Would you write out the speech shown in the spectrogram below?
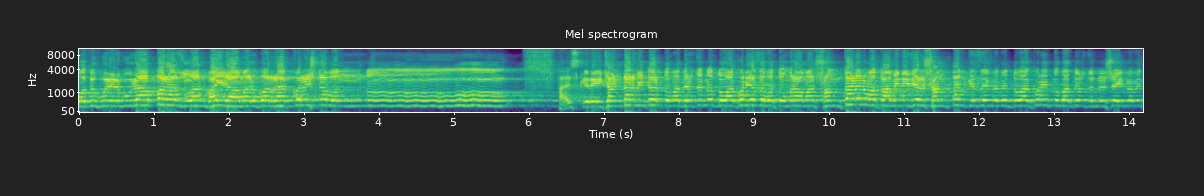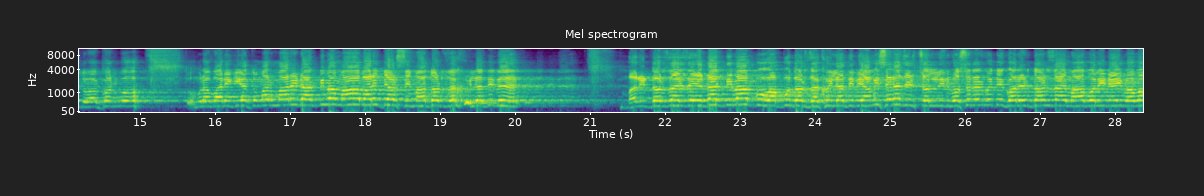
মধুপুরের বুড়া আব্বারা, জোয়ান ভাইরা, আমার উপর রাগ করিস না বন্ধু। আজকের এই ঠান্ডার ভিতর তোমাদের জন্য দোয়া করিয়া যাব। তোমরা আমার সন্তানের মতো, আমি নিজের সন্তানকে যেভাবে দোয়া করি, তোমাদের জন্য সেইভাবে দোয়া করব। তোমরা বাড়ি গিয়া তোমার মারি ডাক দিবা, মা বাড়িতে আসছি, মা দরজা খুলে দিবে। বাড়ির দরজায় যে ডাক দিবা, আব্বু আব্বু দরজা খুইলা দিবে। আমি সেরাজির চল্লিশ বছরের মধ্যে ঘরের দরজায় মা বলি নাই, বাবা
